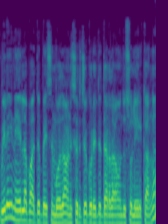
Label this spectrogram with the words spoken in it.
விலை நேரில் பார்த்து பேசும்போது அனுசரித்து குறைத்து தரதாக வந்து சொல்லியிருக்காங்க.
